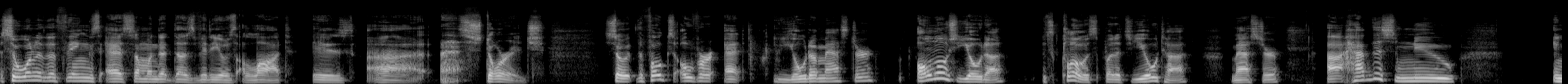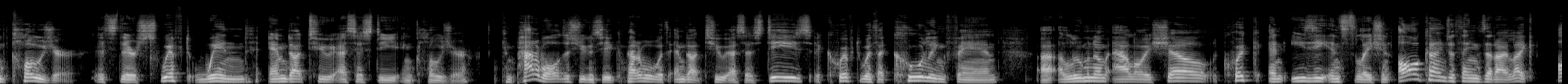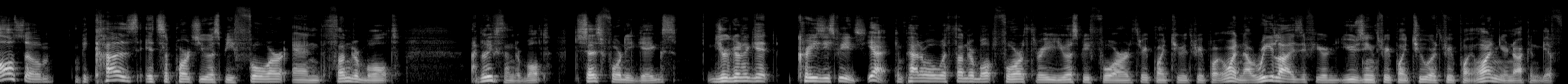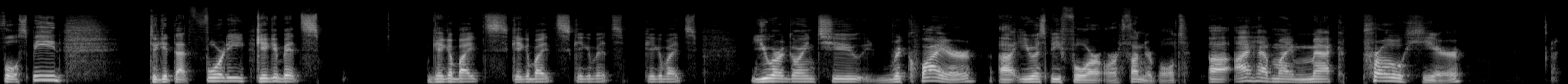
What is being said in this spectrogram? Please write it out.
So one of the things as someone that does videos a lot is uh, storage. So the folks over at Yoda Master, almost Yoda, it's close, but it's Yota Master, uh, have this new enclosure. It's their Swift Wind M.2 SSD enclosure. Compatible, just you can see, compatible with M.2 SSDs, equipped with a cooling fan, uh, aluminum alloy shell, quick and easy installation, all kinds of things that I like. Also, because it supports USB 4 and Thunderbolt, I believe Thunderbolt, says 40 gigs, you're going to get crazy speeds. Yeah, compatible with Thunderbolt 4, 3, USB 4, 3.2, 3.1. Now realize if you're using 3.2 or 3.1, you're not going to get full speed. To get that 40 gigabits, gigabytes, gigabytes, gigabits, gigabytes, you are going to require uh, USB 4 or Thunderbolt. Uh, I have my Mac Pro here.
